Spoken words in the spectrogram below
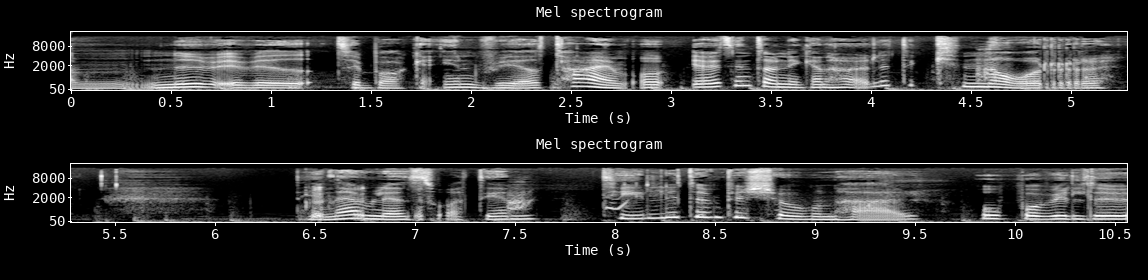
um, nu är vi tillbaka in real time. Och jag vet inte om ni kan höra lite knorr. Det är nämligen så att det är en till liten person här. Opo, vill du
